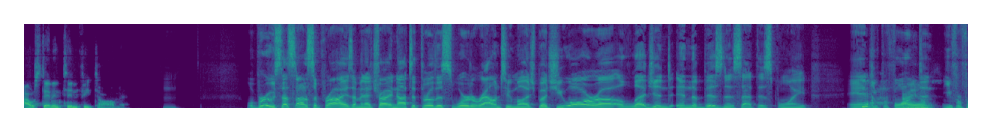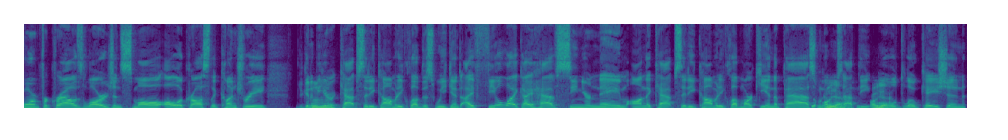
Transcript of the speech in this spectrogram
I was standing 10 feet tall, man. Hmm. Well, Bruce, that's not a surprise. I mean, I try not to throw this word around too much, but you are a, a legend in the business at this point and yeah, you performed in, you performed for crowds large and small all across the country. You're going to be mm-hmm. here at Cap City Comedy Club this weekend. I feel like I have seen your name on the Cap City Comedy Club marquee in the past when oh, it was yeah. at the oh, old yeah. location.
